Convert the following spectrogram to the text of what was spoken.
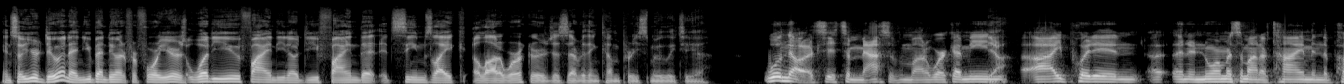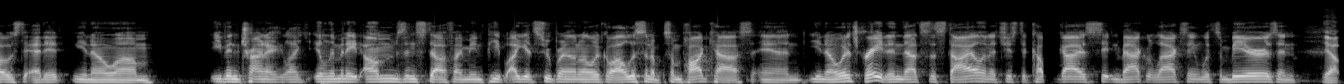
and so you're doing it and you've been doing it for four years. What do you find, you know, do you find that it seems like a lot of work or does everything come pretty smoothly to you? Well, no, it's it's a massive amount of work. I mean, yeah. I put in a, an enormous amount of time in the post edit. You know, um, even trying to like eliminate ums and stuff. I mean, people, I get super analytical. I'll listen to some podcasts and, you know, it's great. And that's the style. And it's just a couple guys sitting back, relaxing with some beers and yep.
